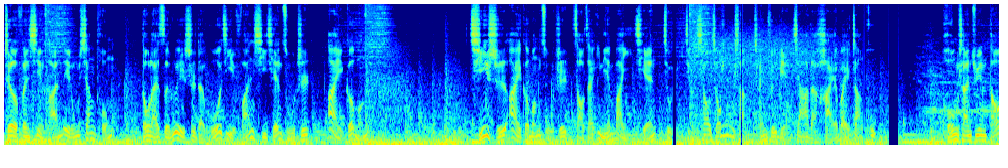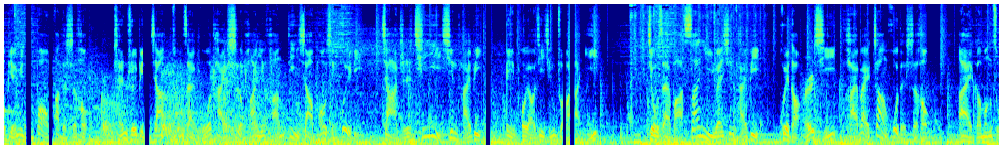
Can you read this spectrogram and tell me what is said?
这份信函内容相同，都来自瑞士的国际反洗钱组织艾格蒙。其实，艾格蒙组织早在一年半以前就已经悄悄盯上陈水扁家的海外账户。红衫军倒扁运动爆发的时候，陈水扁家存在国泰世华银行地下保险柜里，价值七亿新台币，被迫要进行转移。就在把三亿元新台币汇到儿媳海外账户的时候，艾格蒙组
